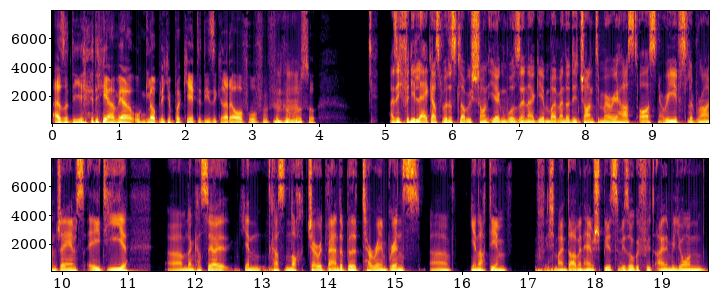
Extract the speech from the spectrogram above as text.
Also die, die haben ja unglaubliche Pakete, die sie gerade aufrufen für mhm. Caruso. Also ich für die Lakers würde es, glaube ich, schon irgendwo Sinn ergeben, weil wenn du die John T. Murray hast, Austin Reeves, LeBron James, AD, ähm, dann kannst du ja kannst du noch Jared Vanderbilt, Terrain Prince, äh, je nachdem, ich meine, Darwin Ham spielt sowieso gefühlt eine Million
